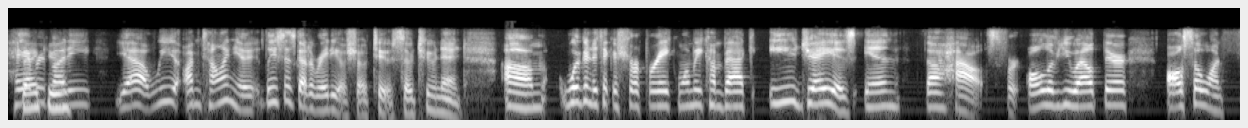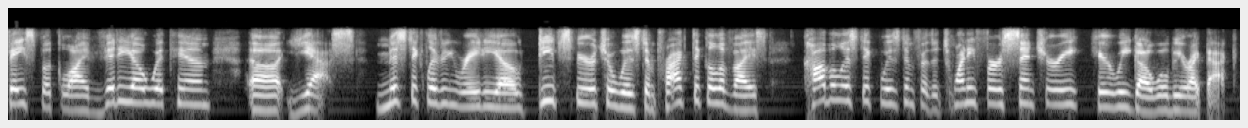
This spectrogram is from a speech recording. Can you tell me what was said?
Hey Thank you. everybody. Yeah, we I'm telling you, Lisa's got a radio show too, so tune in. Um, we're gonna take a short break. When we come back, EJ is in the house for all of you out there. Also on Facebook Live video with him. Uh, yes, Mystic Living Radio, deep spiritual wisdom, practical advice, Kabbalistic wisdom for the 21st century. Here we go. We'll be right back.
